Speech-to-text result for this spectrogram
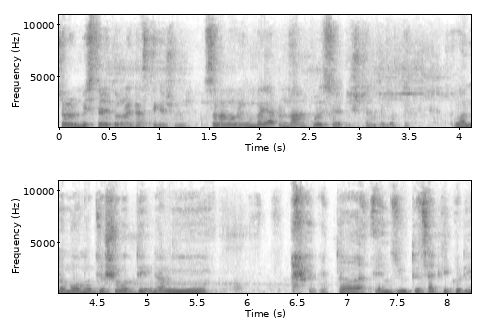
চলুন বিস্তারিত ওনার কাছ থেকে শুনি। আসসালামু আলাইকুম ভাই আপনার নাম পরিচয় দৃষ্টান্ত করতে। আমার নাম মোহাম্মদ জসিমউদ্দিন আমি একটা এনজিওতে চাকরি করি।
